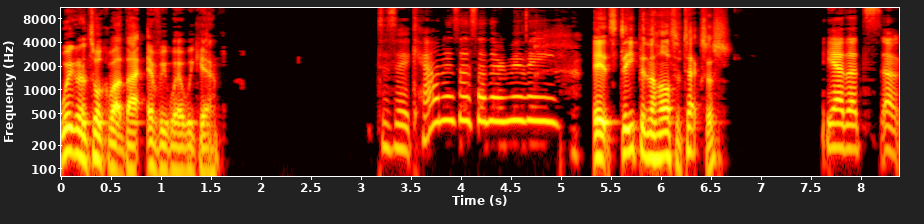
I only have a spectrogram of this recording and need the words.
We're going to talk about that everywhere we can. Does it count as a southern movie? It's deep in the heart of Texas. Yeah, that's uh,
